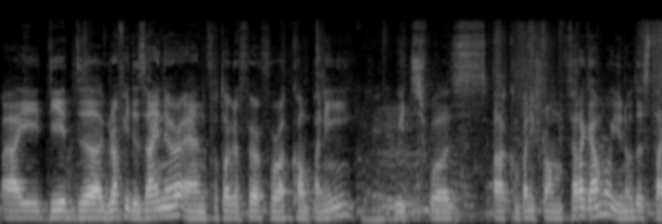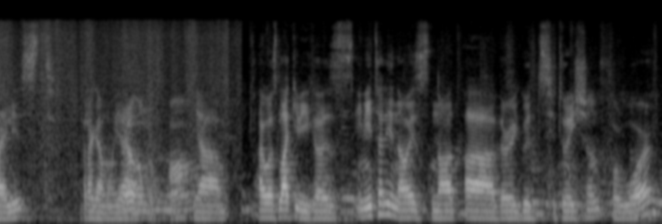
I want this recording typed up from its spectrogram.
I did uh, graphic designer and photographer for a company, which was a company from Ferragamo. You know the stylist, Ferragamo. Yeah, Ferragamo, ah. yeah. I was lucky because in Italy now it's not a very good situation for work.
